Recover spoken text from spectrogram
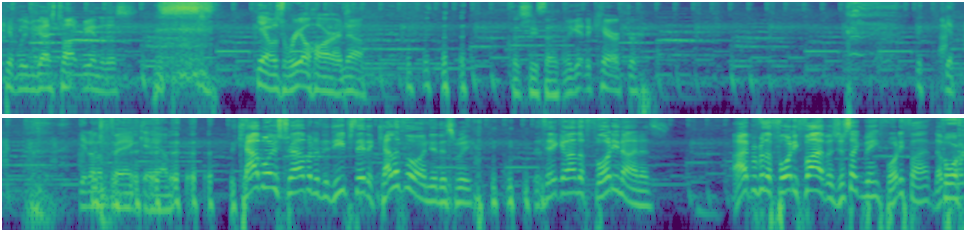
can't believe you guys talked me into this. Yeah, it was real hard. know. That's what she said. Let me get into character. Get, get on the fan cam. The Cowboys travel to the deep state of California this week to take on the 49ers. I prefer the 45ers, just like me. 45. Number For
